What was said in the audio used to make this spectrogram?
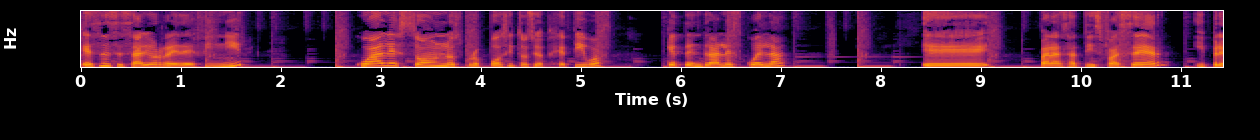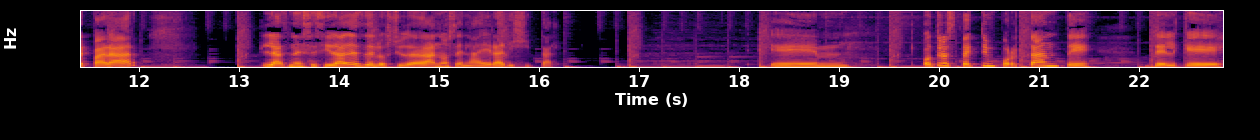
es necesario redefinir cuáles son los propósitos y objetivos que tendrá la escuela eh, para satisfacer y preparar las necesidades de los ciudadanos en la era digital. Em, otro aspecto importante del que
